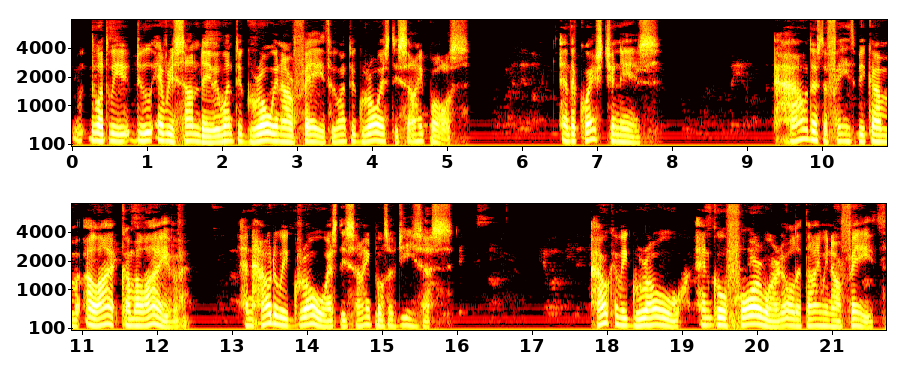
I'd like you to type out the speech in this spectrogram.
what we do every Sunday. We want to grow in our faith. We want to grow as disciples. And the question is, how does the faith become alive, come alive? And how do we grow as disciples of Jesus? How can we grow and go forward all the time in our faith?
